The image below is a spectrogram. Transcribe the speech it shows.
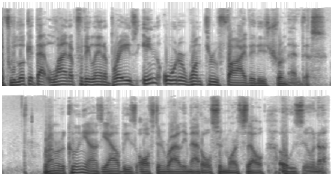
If we look at that lineup for the Atlanta Braves in order one through five, it is tremendous. Ronald Acuna, Ozzie Albies, Austin Riley, Matt Olson, Marcel Ozuna.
